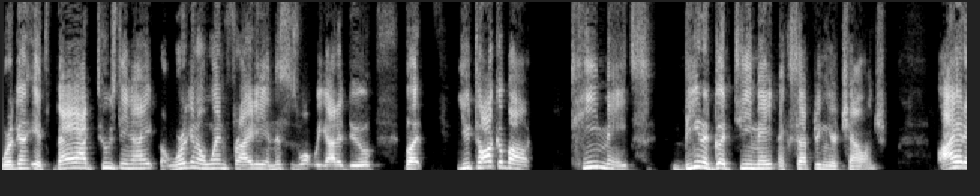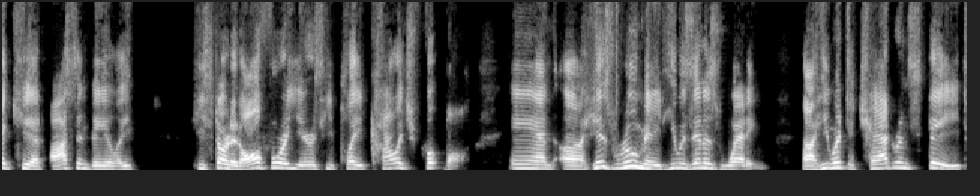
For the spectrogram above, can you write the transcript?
we're gonna. It's bad Tuesday night, but we're gonna win Friday, and this is what we got to do. But you talk about teammates being a good teammate and accepting your challenge. I had a kid, Austin Bailey. He started all four years. He played college football, and uh, his roommate. He was in his wedding. Uh, he went to Chadron State,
